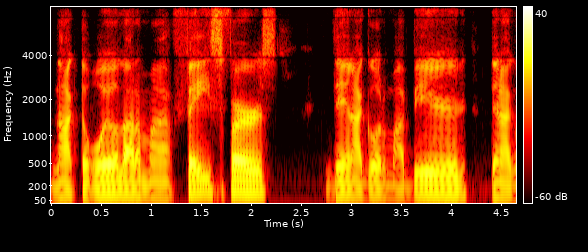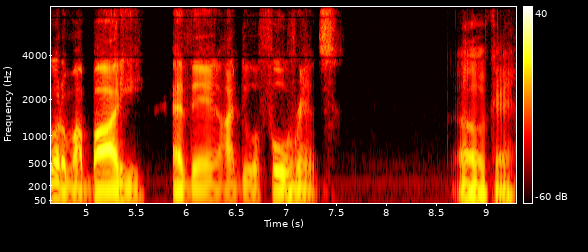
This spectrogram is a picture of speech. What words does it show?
knock the oil out of my face first. Then I go to my beard, then I go to my body, and then I do a full rinse. oh okay.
